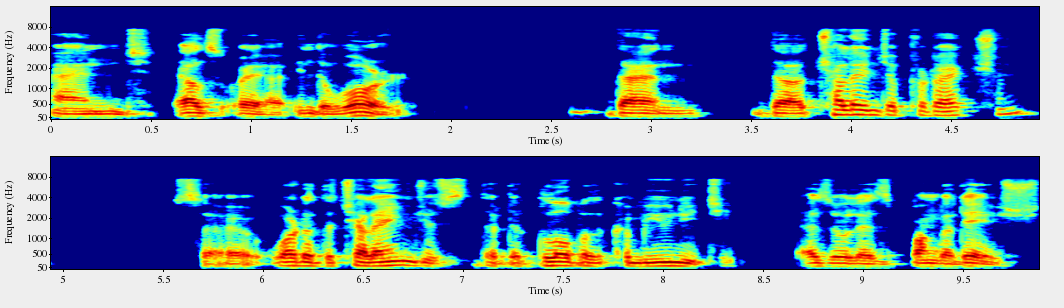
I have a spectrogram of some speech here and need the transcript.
and elsewhere in the world. Then the challenge of protection. So what are the challenges that the global community, as well as Bangladesh,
